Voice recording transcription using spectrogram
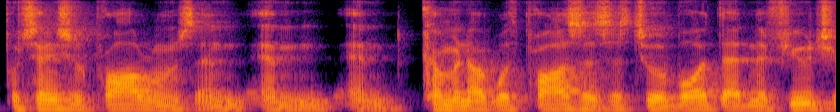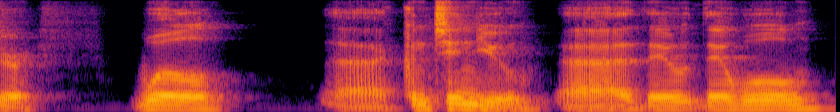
potential problems and and and coming up with processes to avoid that in the future will uh, continue. Uh, there there will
